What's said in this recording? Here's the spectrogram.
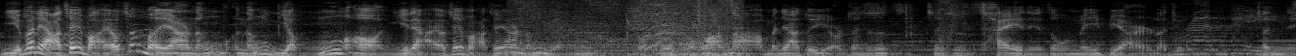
你们俩这把要这么样能能赢啊？你俩要这把这样能赢，我说实话，那俺们家队友真是真是菜的都没边了，就真的。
